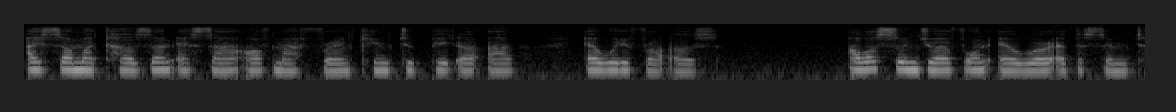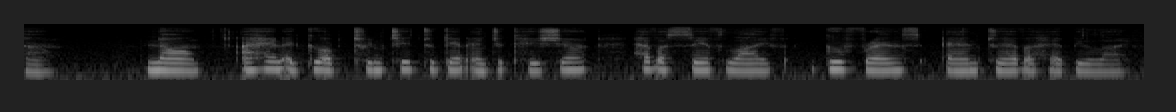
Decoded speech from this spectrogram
I saw my cousin and some of my friends came to pick us up and waited for us. I was so joyful and worried at the same time. Now, I had a good opportunity to get education, have a safe life, good friends, and to have a happy life.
